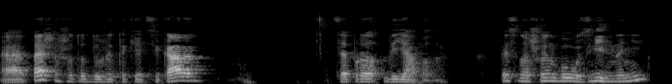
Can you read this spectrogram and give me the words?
Е, перше, що тут дуже таке цікаве, це про диявола. Написано, що він був звільнений.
